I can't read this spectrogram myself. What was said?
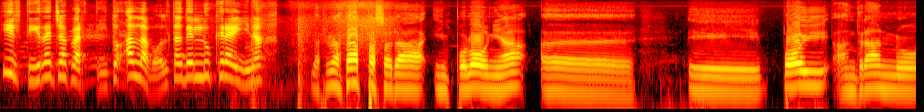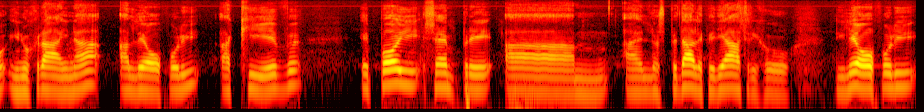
Il tir è già partito alla volta dell'Ucraina. La prima tappa sarà in Polonia eh, e poi andranno in Ucraina, a Leopoli, a Kiev e poi sempre all'ospedale pediatrico di Leopoli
